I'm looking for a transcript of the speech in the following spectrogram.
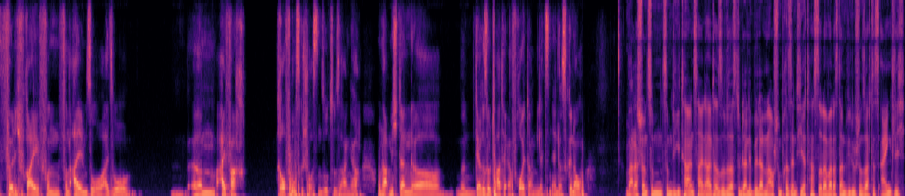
völlig frei von, von allem so. Also ähm, einfach drauf losgeschossen sozusagen, ja. Und habe mich dann äh, der Resultate erfreut dann letzten Endes, genau. War das schon zum, zum digitalen Zeitalter, also dass du deine Bilder dann auch schon präsentiert hast? Oder war das dann, wie du schon sagtest, eigentlich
